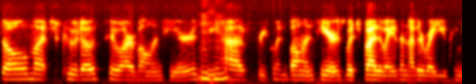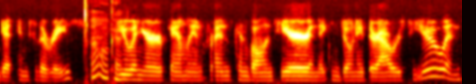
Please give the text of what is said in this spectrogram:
so much kudos to our volunteers. Mm-hmm. We have frequent volunteers, which, by the way, is another way you can get into the race. Oh, okay. You and your family and friends can volunteer, and they can donate their hours to you, and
